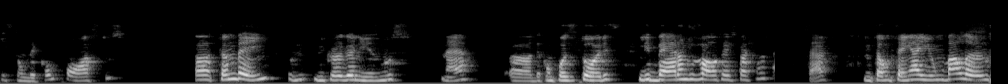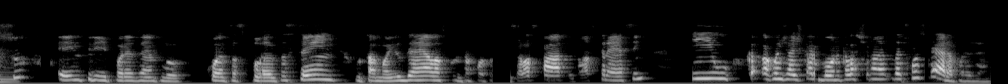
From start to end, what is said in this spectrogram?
e são decompostos, uh, também micro-organismos né, uh, decompositores liberam de volta isso para a atmosfera, certo? Então tem aí um balanço entre, por exemplo, quantas plantas tem, o tamanho delas, quanta fotossinteses elas fazem, quanto elas crescem, e o, a quantidade de carbono que elas tiram da atmosfera, por exemplo.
